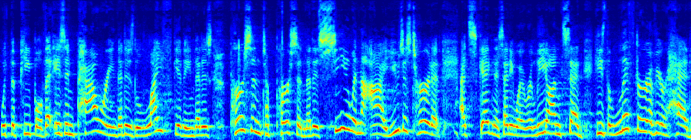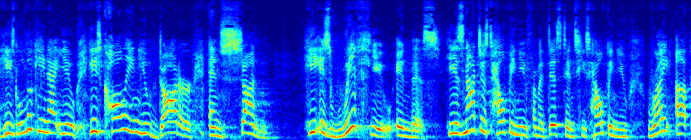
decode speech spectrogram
with the people that is empowering, that is life giving, that is person to person, that is see you in the eye. You just heard it at Skegness anyway, where Leon said, He's the lifter of your head. He's looking at you. He's calling you daughter and son. He is with you in this. He is not just helping you from a distance, He's helping you right up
